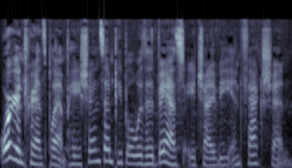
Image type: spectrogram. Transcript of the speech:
organ transplant patients, and people with advanced HIV infection.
